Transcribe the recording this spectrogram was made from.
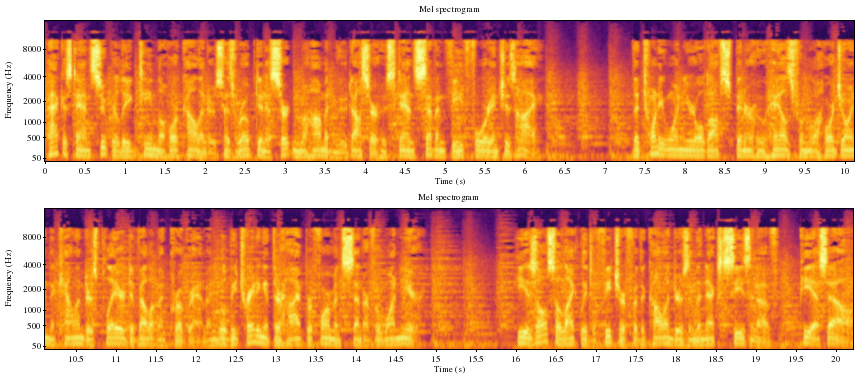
Pakistan's Super League team Lahore Qalandars has roped in a certain Muhammad Mudassar who stands 7 feet 4 inches high. The 21-year-old off-spinner who hails from Lahore joined the Qalandars player development program and will be training at their high-performance center for one year. He is also likely to feature for the Qalandars in the next season of PSL,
